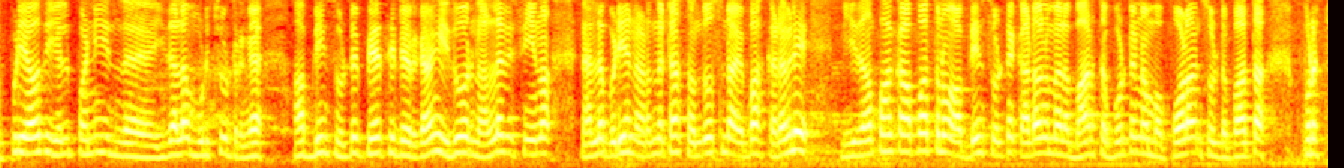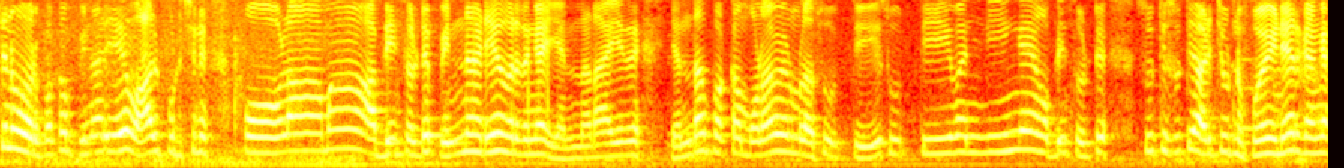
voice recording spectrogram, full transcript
எப்படியாவது ஹெல்ப் பண்ணி இந்த இதெல்லாம் முடிச்சு விட்ருங்க அப்படின்னு சொல்லிட்டு பேசிட்டு இருக்காங்க. இது ஒரு நல்ல விஷயம் தான் நல்லபடியாக நடந்துட்டா சந்தோஷம்டா. எப்பா கடவுளே நீ தான்ப்பா காப்பாற்றணும் அப்படின்னு சொல்லிட்டு கடவுள் மேலே பாரத்தை போட்டு நம்ம போகலான்னு சொல்லிட்டு பார்த்தா பிரச்சனை ஒரு பக்கம் பின்னாடியே வால் பிடிச்சின்னு போகலாமா அப்படின்னு சொல்லிட்டு பின்னாடியே வருதுங்க. என்னடா இது? எந்த பக்கம் போனாலும் நம்மளை சுற்றி சுற்றி வந்தீங்க? அப்படின்னு சொல்லிட்டு சுற்றி சுற்றி அடிச்சு விட்டு போயினே இருக்காங்க.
